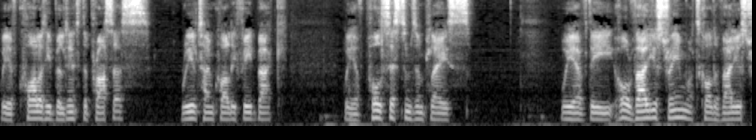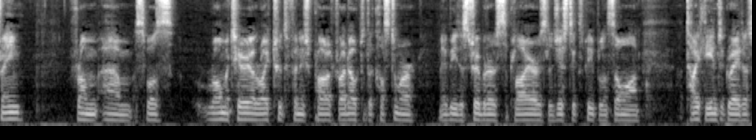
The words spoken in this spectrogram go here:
We have quality built into the process, real-time quality feedback. We have pull systems in place. We have the whole value stream, what's called a value stream, from um, I suppose raw material right through the finished product, right out to the customer maybe distributors, suppliers, logistics people, and so on, tightly integrated,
